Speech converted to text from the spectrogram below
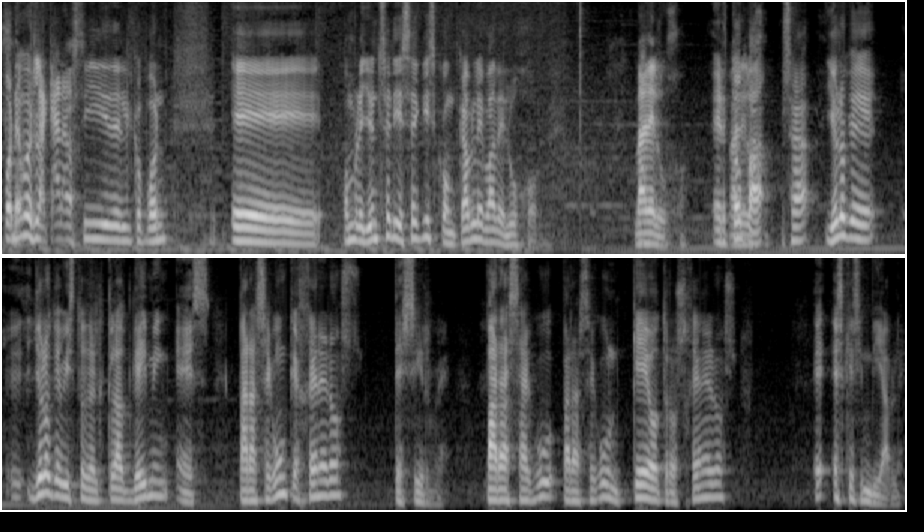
Ponemos la cara así del copón. Eh, hombre, yo en Series X con cable va de lujo. Va de lujo. De Ertopa, lujo. o sea, yo lo que yo lo que he visto del cloud gaming es para según qué géneros te sirve. Para, segu- para según qué otros géneros e- es que es inviable.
